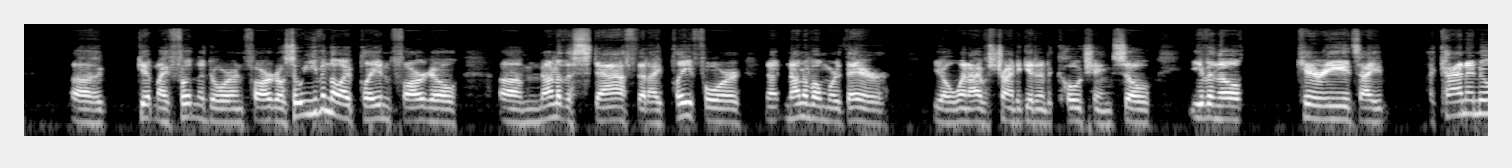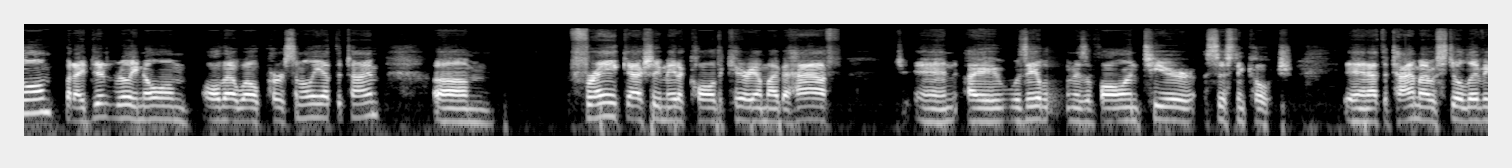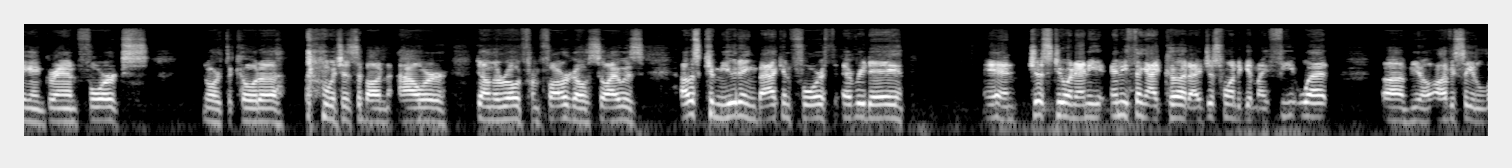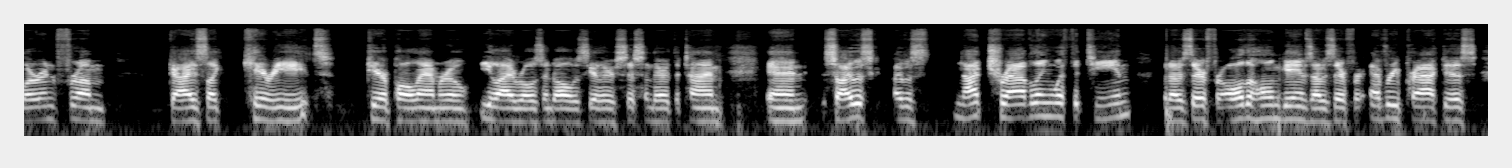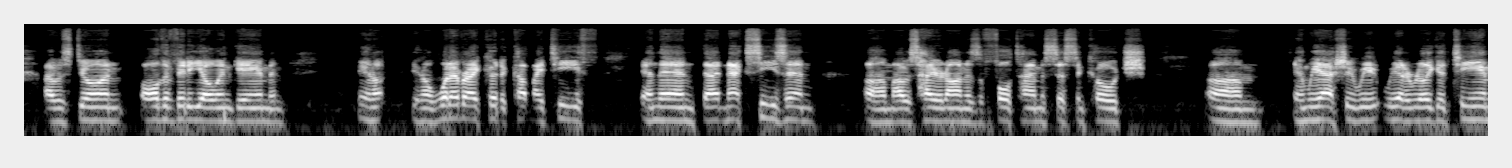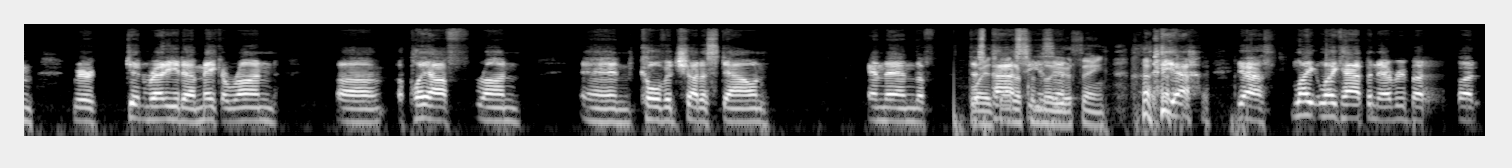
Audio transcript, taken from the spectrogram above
uh, get my foot in the door in Fargo. So even though I played in Fargo, um, none of the staff that I played for, none of them were there. You know, when I was trying to get into coaching. So even though Cary Eades, I I kind of knew him, but I didn't really know him all that well personally at the time. Um, Frank actually made a call to Cary on my behalf, and I was able to as a volunteer assistant coach. And at the time, I was still living in Grand Forks, North Dakota, which is about an hour down the road from Fargo. So I was I was commuting back and forth every day, and just doing any anything I could. I just wanted to get my feet wet. Um, you know, obviously learn from guys like Cary Eades, Pierre Paul Lamoureux, Eli Rosendahl was the other assistant there at the time, and so I was I was not traveling with the team, but I was there for all the home games. I was there for every practice. I was doing all the video in game and you know you know whatever I could to cut my teeth. And then that next season, um, I was hired on as a full time assistant coach. Um, and we actually we, we had a really good team. We were getting ready to make a run, uh, a playoff run, and COVID shut us down. And then the this Boy, is that a familiar season, thing. yeah, yeah, like like happened to everybody. But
